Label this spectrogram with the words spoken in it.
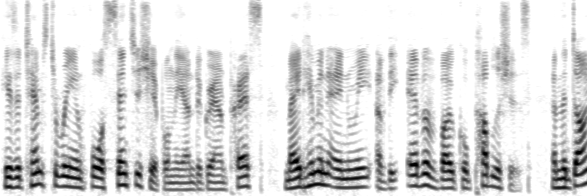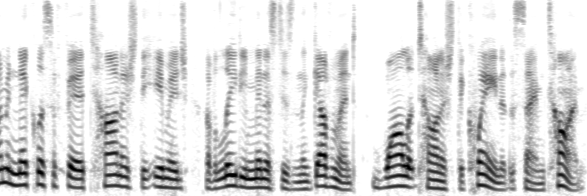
his attempts to reinforce censorship on the underground press made him an enemy of the ever vocal publishers, and the diamond necklace affair tarnished the image of leading ministers in the government while it tarnished the Queen at the same time.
